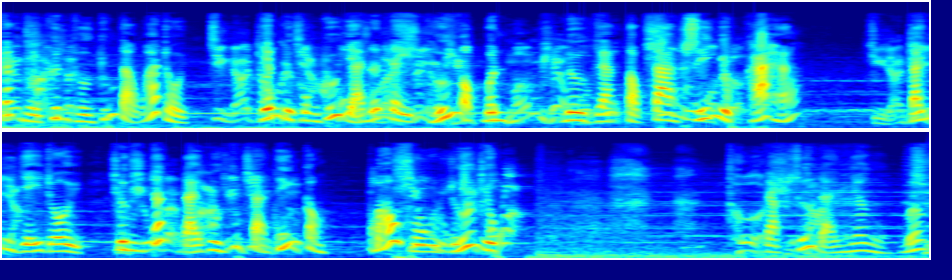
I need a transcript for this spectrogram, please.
Các người khinh thường chúng ta quá rồi. Dám đưa công chúa giả đến đây thử Ngọc Bình Lừa gạt tộc ta sỉ nhục khả hẳn Đã như vậy rồi Đừng trách đại quân chúng ta tiến công Báo thù rửa nhục Đặc sứ đại nhân bớt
